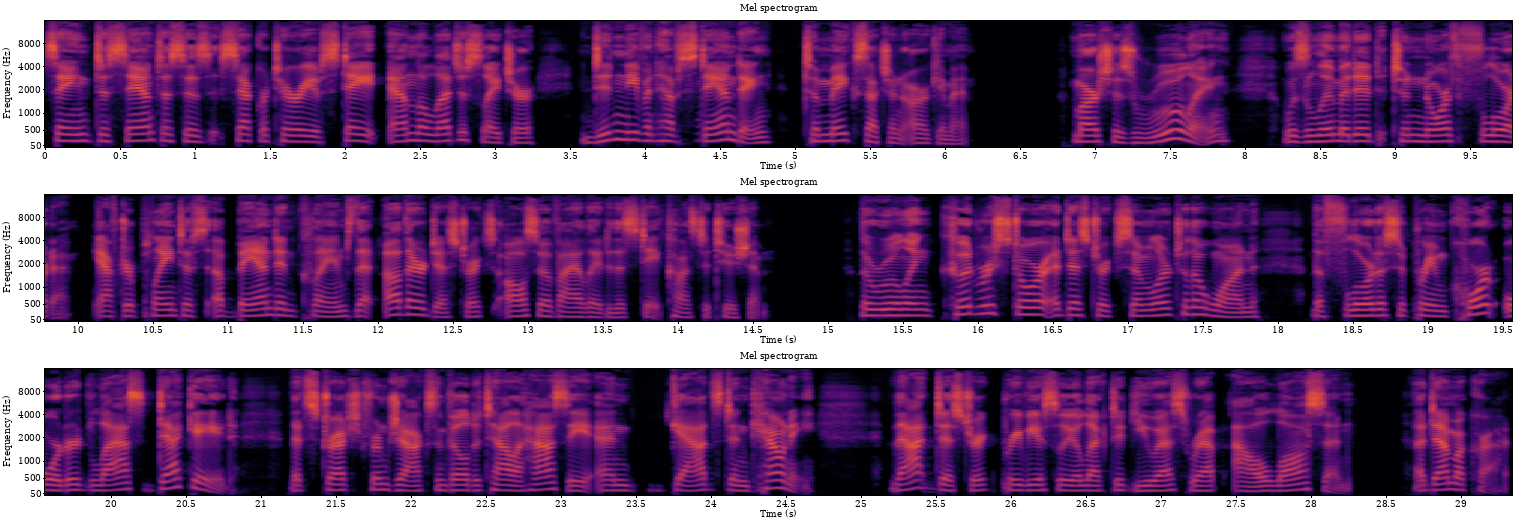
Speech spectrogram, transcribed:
saying DeSantis' Secretary of State and the legislature didn't even have standing to make such an argument. Marsh's ruling was limited to North Florida after plaintiffs abandoned claims that other districts also violated the state constitution. The ruling could restore a district similar to the one the Florida Supreme Court ordered last decade that stretched from Jacksonville to Tallahassee and Gadsden County. That district previously elected U.S. Rep. Al Lawson, a Democrat.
